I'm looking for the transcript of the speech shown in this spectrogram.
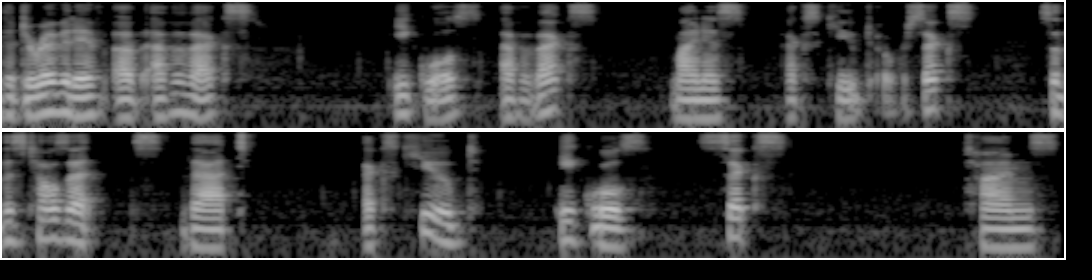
the derivative of f of x equals f of x minus x cubed over 6. So this tells us that x cubed equals 6 times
